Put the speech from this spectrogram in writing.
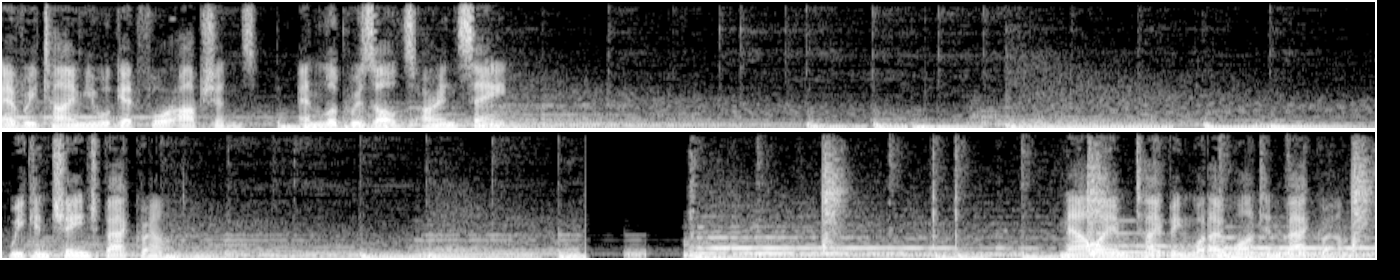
Every time you will get 4 options, and look results are insane. We can change background. Now I am typing what I want in background.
